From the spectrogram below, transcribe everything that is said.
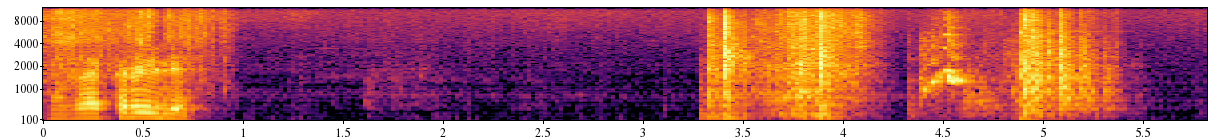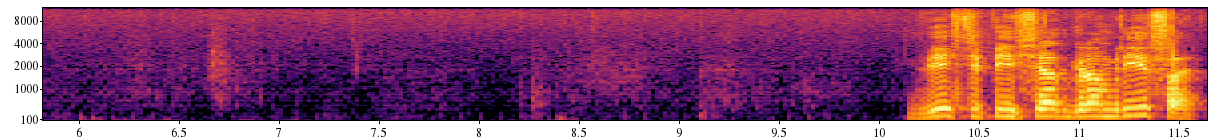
Закрыли. Двести пятьдесят грамм риса.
